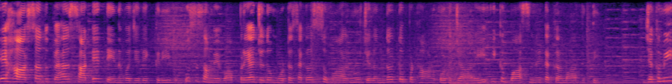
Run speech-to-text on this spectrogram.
ਇਹ ਹਾਦਸਾ ਦੁਪਹਿਰ 3:30 ਵਜੇ ਦੇ ਕਰੀਬ ਉਸ ਸਮੇਂ ਵਾਪਰਿਆ ਜਦੋਂ ਮੋਟਰਸਾਈਕਲ ਸਵਾਰ ਨੂੰ ਜਲੰਧਰ ਤੋਂ ਪਠਾਨਕੋਟ ਜਾ ਰਹੀ ਇੱਕ ਬੱਸ ਨੇ ਟੱਕਰ ਮਾਰ ਦਿੱਤੀ। ਜ਼ਖਮੀ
